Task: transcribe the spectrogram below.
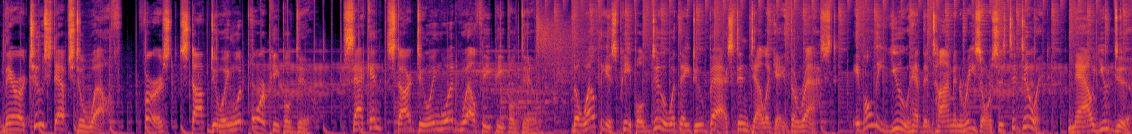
There are two steps to wealth. First, stop doing what poor people do. Second, start doing what wealthy people do. The wealthiest people do what they do best and delegate the rest. If only you had the time and resources to do it. Now you do.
